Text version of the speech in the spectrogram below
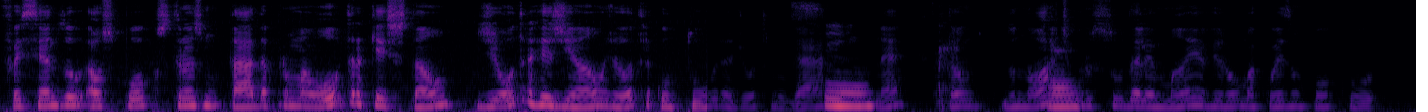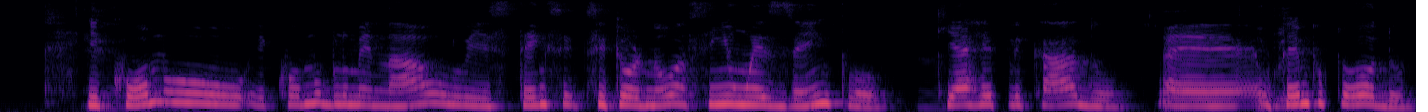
foi sendo aos poucos transmutada para uma outra questão de outra região, de outra cultura, de outro lugar. Sim. Né? Então, do norte é. para o sul da Alemanha virou uma coisa um pouco. E é... como e como Blumenau, Luiz, tem se, se tornou assim um exemplo é. que é replicado é, o tempo todo.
